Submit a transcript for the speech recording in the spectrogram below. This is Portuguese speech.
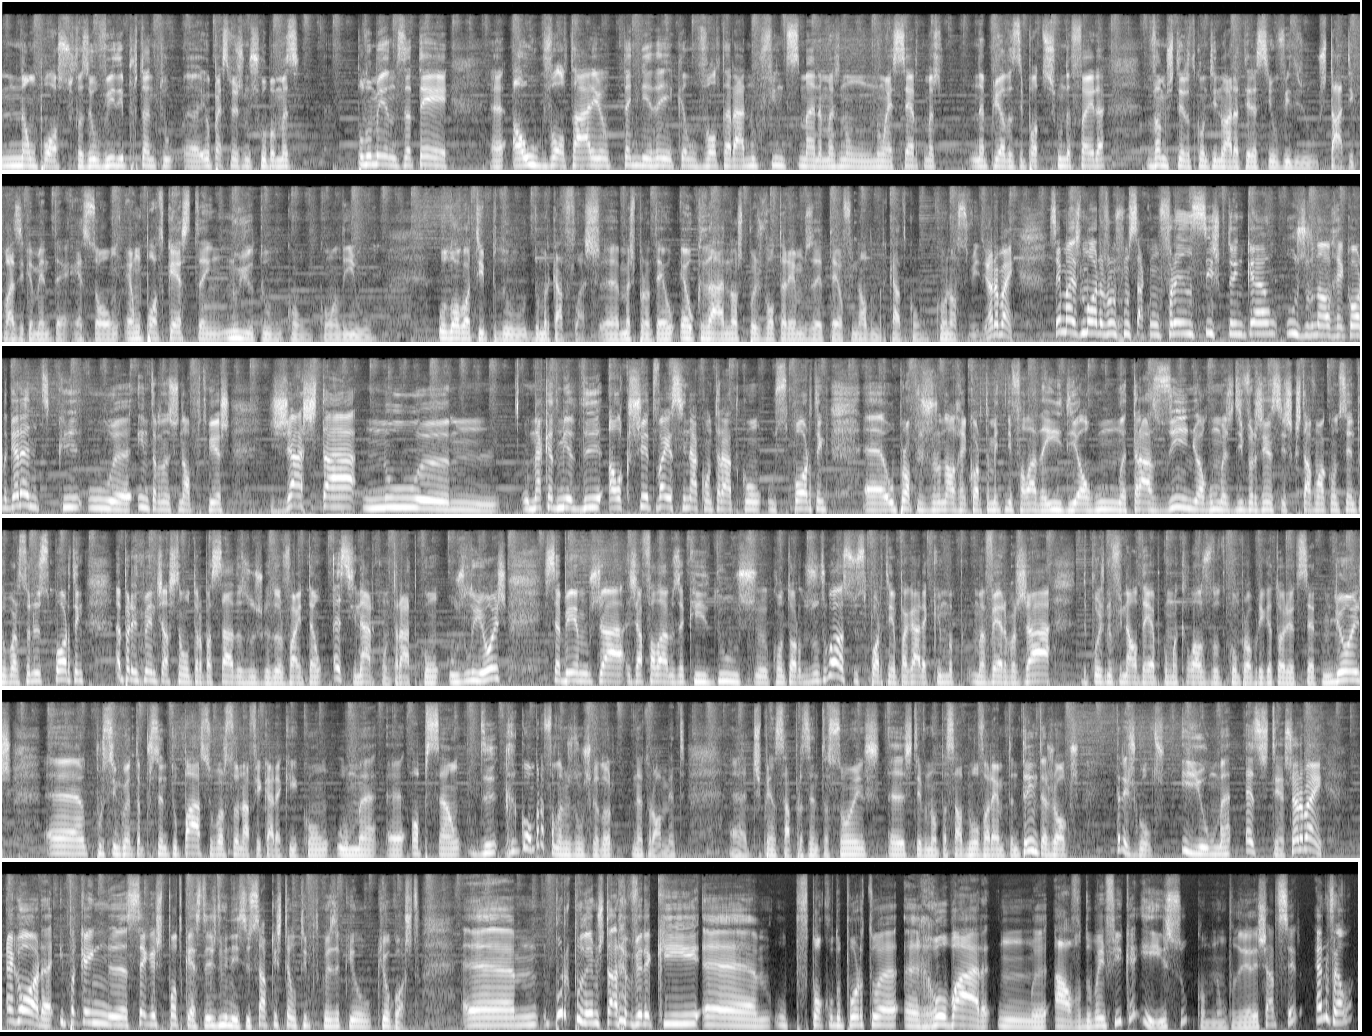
não posso fazer o vídeo, e portanto uh, eu peço mesmo desculpa, mas pelo menos até uh, ao Hugo voltar. Eu tenho a ideia que ele voltará no fim de semana, mas não, não é certo. Mas na pior das hipóteses, segunda-feira, vamos ter de continuar a ter assim o um vídeo estático. Basicamente é só um, é um podcast em, no YouTube com, com ali o o logotipo do, do Mercado Flash. Uh, mas pronto, é, é, o que dá. Nós depois voltaremos até ao final do mercado com, com o nosso vídeo. Ora bem, sem mais demora, vamos começar com Francisco Trincão. O Jornal Record garante que o uh, Internacional Português já está no, uh, na Academia de Alcochete, vai assinar contrato com o Sporting. o próprio Jornal Record também tinha falado aí de algum atrasozinho, algumas divergências que estavam acontecendo o Barcelona e o Sporting. Aparentemente já estão ultrapassadas. O jogador vai então assinar contrato com os Leões. Sabemos, já, já falámos aqui dos eh, contornos dos negócios, o Sporting a pagar aqui uma, uma verba já, depois no final da época uma cláusula de compra obrigatória de 7 milhões, uh, por 50% do passo, o Barcelona a ficar aqui com uma uh, opção de recompra. Falamos de um jogador naturalmente uh, dispensa apresentações, esteve no ano passado no Wolverhampton, 30 jogos, 3 golos e uma assistência. Ora bem, Agora, e para quem uh, segue este podcast desde o início, sabe que isto é o tipo de coisa que eu, que eu gosto. Um, porque podemos estar a ver aqui um, o Futebol do Porto a, a roubar um uh, alvo do Benfica, e isso, como não poderia deixar de ser, é novela.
